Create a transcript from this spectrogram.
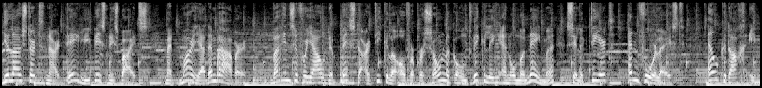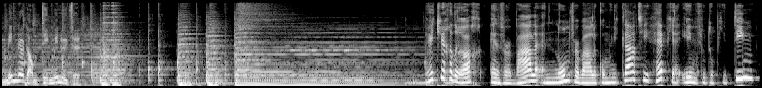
Je luistert naar Daily Business Bites met Marja Den Braber, waarin ze voor jou de beste artikelen over persoonlijke ontwikkeling en ondernemen selecteert en voorleest. Elke dag in minder dan 10 minuten. Met je gedrag en verbale en non-verbale communicatie heb jij invloed op je team,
